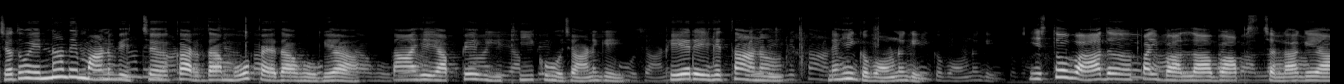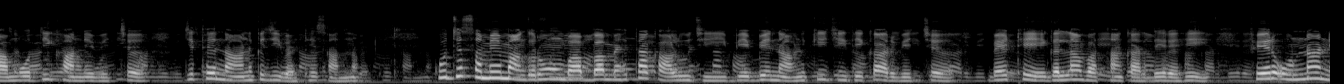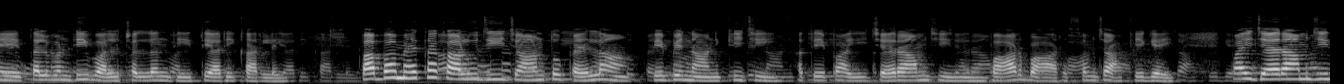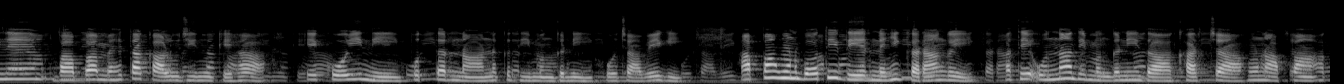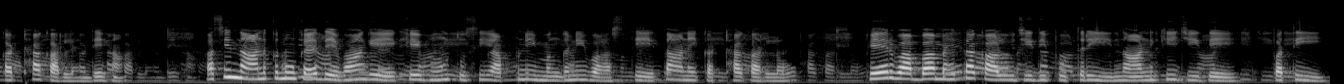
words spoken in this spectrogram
ਜਦੋਂ ਇਹਨਾਂ ਦੇ ਮਨ ਵਿੱਚ ਘਰ ਦਾ ਮੋਹ ਪੈਦਾ ਹੋ ਗਿਆ, ਤਾਂ ਇਹ ਆਪੇ ਹੀ ਠੀਕ ਹੋ ਜਾਣਗੇ। ਫਿਰ ਇਹ ਧਨ ਨਹੀਂ ਗਵਾਉਣਗੇ। ਇਸ ਤੋਂ ਬਾਅਦ ਭਾਈ ਬਾਲਾ ਵਾਪਸ ਚਲਾ ਗਿਆ ਮੋਦੀ ਖਾਨੇ ਵਿੱਚ। ਜਿੱਥੇ ਨਾਨਕ ਜੀ ਬੈਠੇ ਸਨ। ਕੁਝ ਸਮੇਂ ਮਗਰੋਂ ਬਾਬਾ ਮਹਿਤਾ ਕਾਲੂ ਜੀ ਬੇਬੇ ਨਾਨਕੀ ਜੀ ਦੇ ਘਰ ਵਿੱਚ ਬੈਠੇ ਗੱਲਾਂ ਬਾਤਾਂ ਕਰਦੇ ਰਹੇ। ਫਿਰ ਉਹਨਾਂ ਨੇ ਤਲਵੰਡੀ ਵੱਲ ਚੱਲਣ ਦੀ ਤਿਆਰੀ ਕਰ ਲਈ। ਬਾਬਾ ਮਹਿਤਾ ਕਾਲੂ ਜੀ ਜਾਣ ਤੋਂ ਪਹਿਲਾਂ ਬੇਬੇ ਨਾਨਕੀ ਜੀ ਅਤੇ ਭਾਈ ਜੈਰਾਮ ਜੀ ਨੂੰ ਬਾਰ-ਬਾਰ ਸਮਝਾ ਕੇ ਗਏ। ਭਾਈ ਜੈਰਾਮ ਜੀ ਨੇ ਬਾਬਾ ਮਹਿਤਾ ਕਾਲੂ ਜੀ ਨੂੰ ਕਿਹਾ ਕਿ ਕੋਈ ਨਹੀਂ ਪੁੱਤਰ ਨਾਨਕ ਦੀ ਮੰਗਣੀ ਹੋ ਜਾਵੇਗੀ। ਆਪਾਂ ਹੁਣ ਬਹੁਤੀ ਦੇਰ ਨਹੀਂ ਕਰਾਂਗੇ ਅਤੇ ਉਹਨਾਂ ਦੀ ਮੰਗਣੀ ਦਾ ਖਰਚਾ ਹੁਣ ਆਪਾਂ ਇਕੱਠਾ ਕਰ ਲੈਂਦੇ ਹਾਂ। ਅਸੀਂ ਨਾਨਕ ਨੂੰ ਕਹਿ ਦੇਵਾਂਗੇ ਕਿ ਹੁਣ ਤੁਸੀਂ ਆਪਣੀ ਮੰਗਣੀ ਵਾਸਤੇ ਧਨ ਇਕੱਠਾ ਕਰ ਲਓ। ਫਿਰ ਬਾਬਾ ਮਹਿਤਾ ਕਾਲੂ ਜੀ ਦੀ ਪੁੱਤਰੀ ਨਾਨਕੀ ਜੀ ਦੇ ਪਤੀ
